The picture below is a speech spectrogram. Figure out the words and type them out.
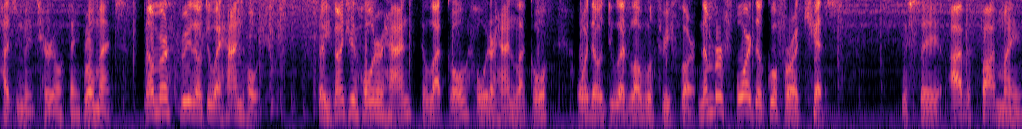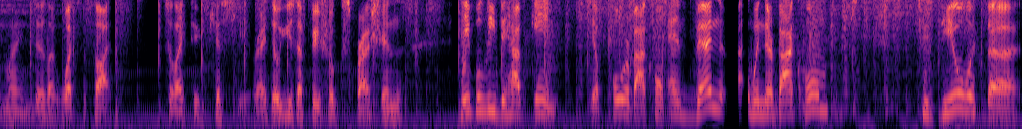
husband material thing, romance. Number three, they'll do a handhold. So eventually hold her hand, they'll let go, hold her hand, let go, or they'll do a level three flirt. Number four, they'll go for a kiss. They say, I have a thought in my mind. They're like, what's the thought? To like to kiss you, right? They'll use their facial expressions. They believe they have game. They'll pull her back home. And then when they're back home, to deal with the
